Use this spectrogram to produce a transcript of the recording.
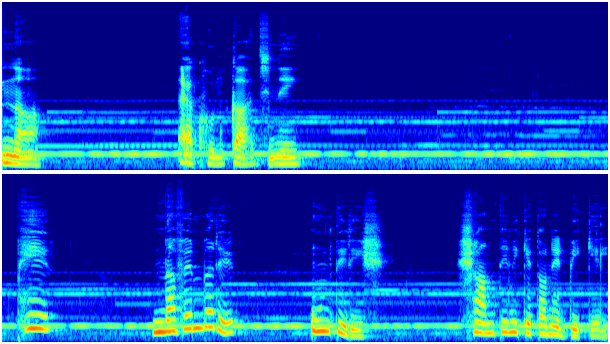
না, এখন কাজ নেই। ফের নভেম্বরের উনতিরিশ। শান্তিনিকেতনের বিকেল।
